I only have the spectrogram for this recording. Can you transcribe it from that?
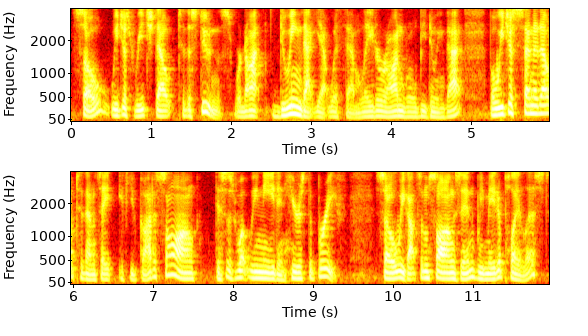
So we just reached out to the students. We're not doing that yet with them. Later on, we'll be doing that. But we just sent it out to them and say, if you've got a song, this is what we need, and here's the brief. So we got some songs in, we made a playlist.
